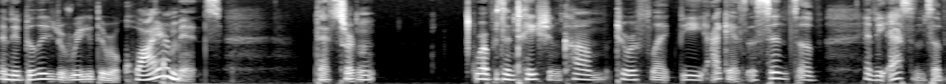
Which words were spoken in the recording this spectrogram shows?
and the ability to read the requirements that certain representation come to reflect the, I guess, a sense of and the essence of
